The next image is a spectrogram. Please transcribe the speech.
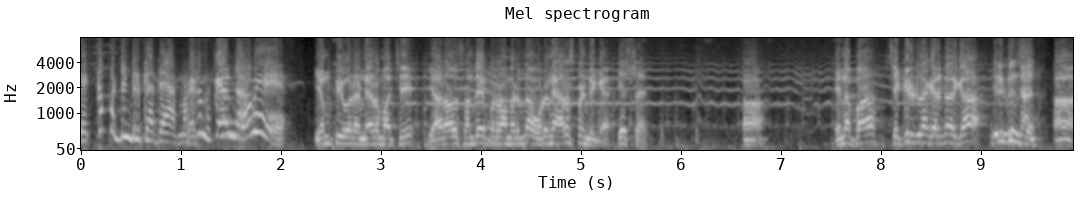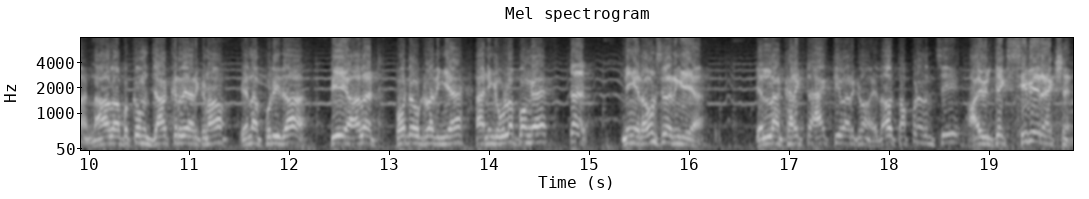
வெக்கப்பட்டு இருக்காத வெக்கண்டா. சுவாமி எம்பி வர நேரமாச்சு. யாராவது சந்தேகப்படுறாம இருந்தா உடனே அரெஸ்ட் பண்ணுங்க எஸ் சார் ஆ. என்னப்பா செக்யூரிட்டிலாம் கரெக்டா இருக்கா? இருக்குங்க சார். ஆ, நாலா பக்கம் ஜாக்கிரதையா இருக்கணும். என்ன புரியுதா? பி அலர்ட் போட்டோ விட்டுறாதீங்க. ஆ, நீங்க உள்ள போங்க. நீங்க ரவுண்ட்ஸ்ல இருங்கய்யா. எல்லாம் கரெக்டா ஆக்டிவா இருக்கணும். ஏதாவது தப்பு நடந்துச்சு I will take severe action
